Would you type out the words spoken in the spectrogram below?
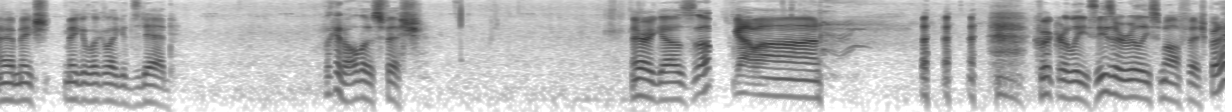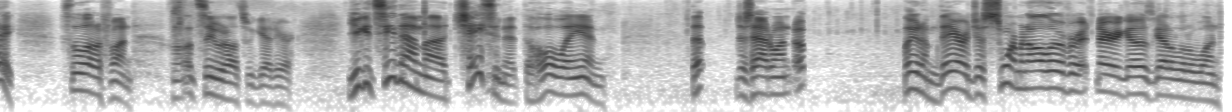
And make, make it look like it's dead. Look at all those fish. There he goes. Up, oh, got one. Quick release. These are really small fish, but hey, it's a lot of fun. Well, let's see what else we get here. You can see them uh, chasing it the whole way in. Yep, just had one. Oh, look at them. They are just swarming all over it. There he goes. Got a little one.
